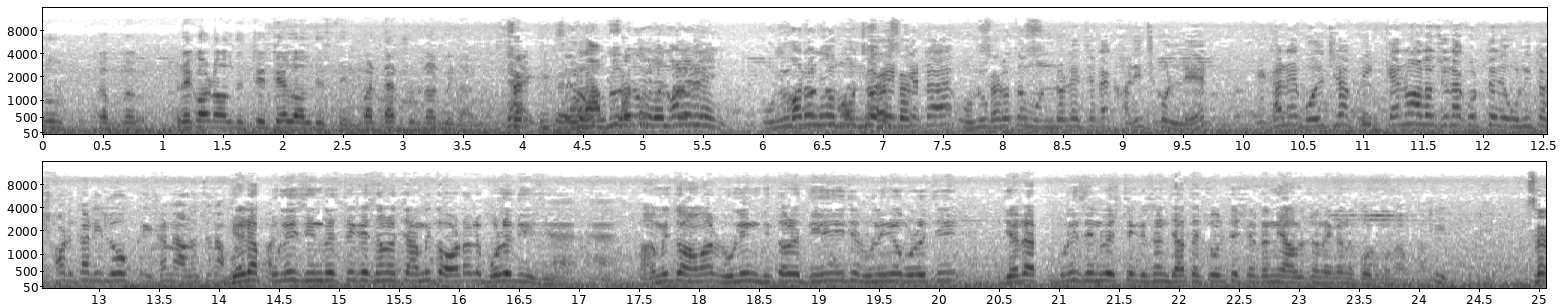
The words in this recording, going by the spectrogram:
to uh, uh, record all this, to tell all these things, but that should not be done. Sir, Anubrata রেকর্ডে নেই অনুব্রত নেই মন্ডলের যেটা অনুব্রত মন্ডলের যেটা খারিজ করলেন এখানে বলছি আপনি কেন আলোচনা করতে উনি তো সরকারি লোক এখানে আলোচনা যেটা পুলিশ ইনভেস্টিগেশন হচ্ছে আমি তো অর্ডারে বলে দিয়েছি। হ্যাঁ হ্যাঁ। আমি তো আমার রুলিং ভিতরে দিয়ে দিয়েছি রুলিং এ বলেছি যেটা পুলিশ ইনভেস্টিগেশন যাতে চলছে সেটা নিয়ে আলোচনা এখানে করব না ঠিক। Sir,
